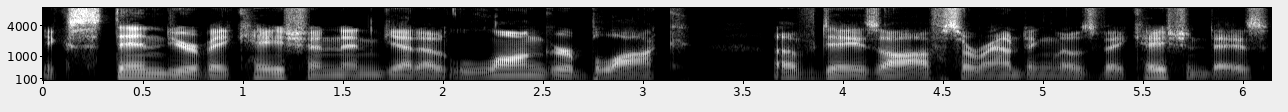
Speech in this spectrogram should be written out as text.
extend your vacation and get a longer block of days off surrounding those vacation days.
